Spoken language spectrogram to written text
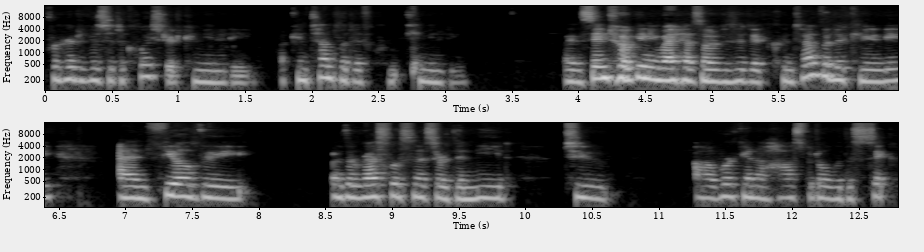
for her to visit a cloistered community, a contemplative community. By the same token, you might have someone visit a contemplative community and feel the or the restlessness or the need to uh, work in a hospital with the sick,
